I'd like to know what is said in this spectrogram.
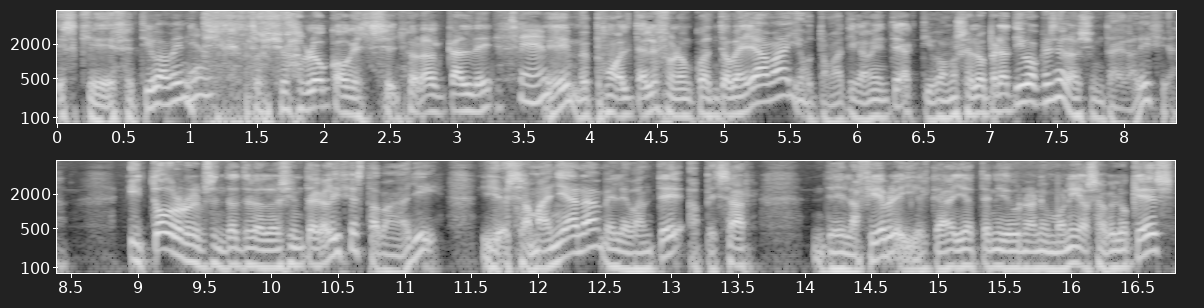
Es que efectivamente, entonces yo hablo con el señor alcalde, eh, me pongo el teléfono en cuanto me llama y automáticamente activamos el operativo que es de la Junta de Galicia y todos los representantes de la Junta de Galicia estaban allí. Y esa mañana me levanté, a pesar de la fiebre, y el que haya tenido una neumonía sabe lo que es,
